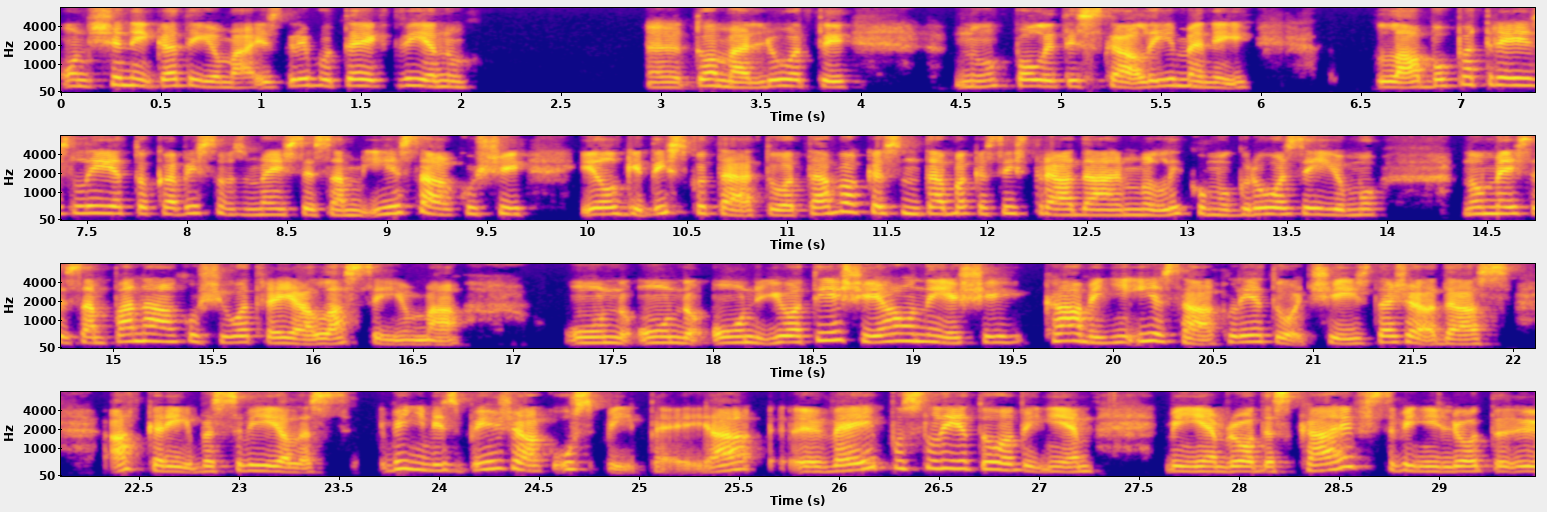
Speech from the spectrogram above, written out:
un šī gadījumā es gribu teikt vienu tomēr ļoti nu, politiskā līmenī labu patreiz lietu, ka vismaz mēs esam iesākuši ilgi diskutēto tabakas un tabakas izstrādājumu likumu grozījumu, nu mēs esam panākuši otrajā lasījumā. Un, un, un, jo tieši jaunieši, kā viņi iesāk lietot šīs dažādas atkarības vielas, viņi visbiežāk uzpīpē. Ja? Veipus lieto, viņiem, viņiem rodas kaifs, viņi ļoti e,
